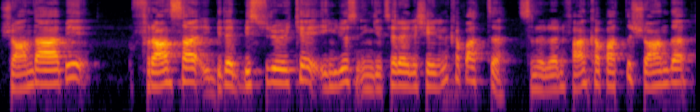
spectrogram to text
Şu anda abi Fransa bir de bir sürü ülke biliyorsun İngiltere ile şeylerini kapattı. Sınırlarını falan kapattı. Şu anda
